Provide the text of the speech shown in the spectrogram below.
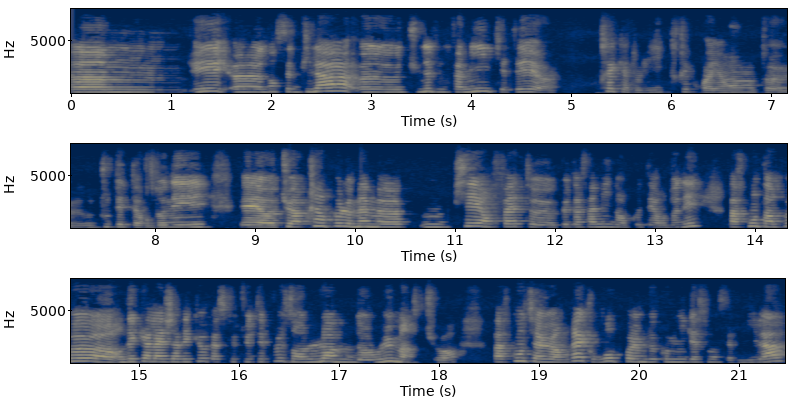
Euh, et euh, dans cette vie-là, tu nais d'une famille qui était très catholique, très croyante, euh, tout était ordonné. Et euh, tu as pris un peu le même euh, pied en fait que ta famille dans le côté ordonné. Par contre, un peu en décalage avec eux parce que tu étais plus dans l'homme, dans l'humain, tu vois. Par contre, il y a eu un vrai gros problème de communication cette vie-là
